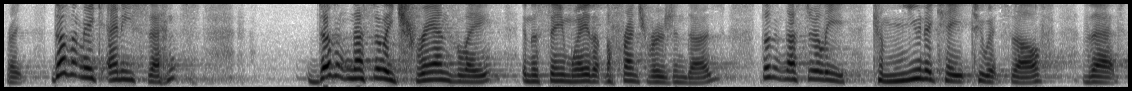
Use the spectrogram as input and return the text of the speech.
Right? Doesn't make any sense. Doesn't necessarily translate in the same way that the French version does. Doesn't necessarily communicate to itself that,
